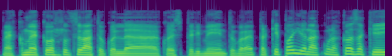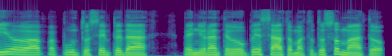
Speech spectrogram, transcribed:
Ma come ha funzionato quel, quell'esperimento? Perché poi una, una, cosa che io appunto sempre da, da, ignorante avevo pensato, ma tutto sommato, io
